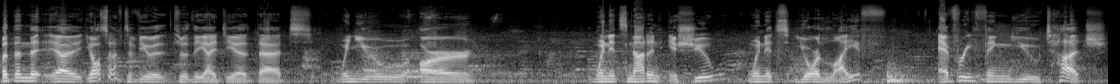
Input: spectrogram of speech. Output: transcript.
but then the, uh, you also have to view it through the idea that when you are when it's not an issue, when it's your life, everything you touch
